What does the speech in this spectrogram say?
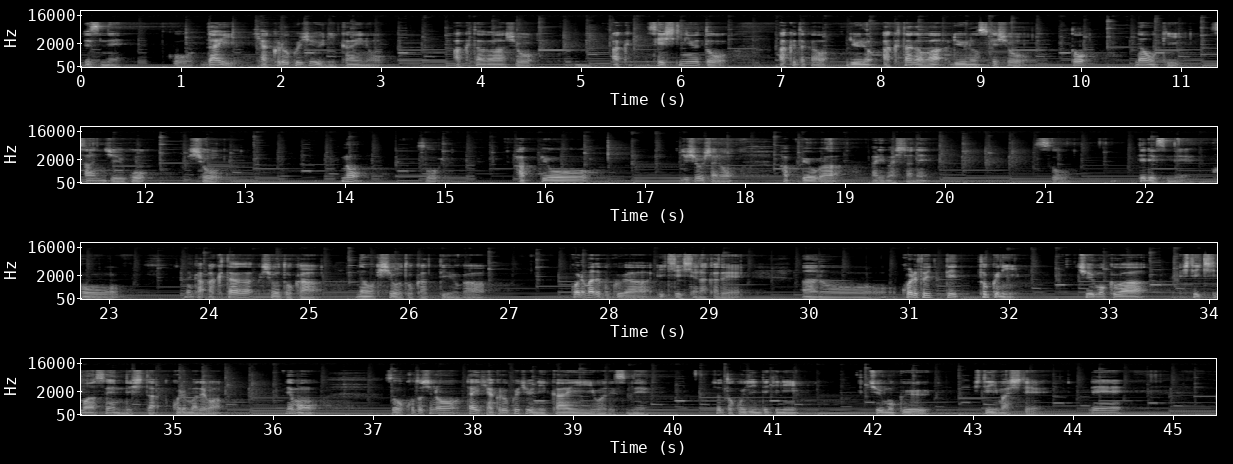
ですね、こう、第162回の芥川賞、正式に言うと、芥川龍芥川龍之介賞と直木35賞のそう発表、受賞者の発表がありましたね。そう。でですね、こう、なんか芥川賞とか直木賞とかっていうのが、これまで僕が生きてきた中で、あのーこれといって特に注目はしてきませんでした、これまでは。でも、そう、今年の第162回はですね、ちょっと個人的に注目していまして、で、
